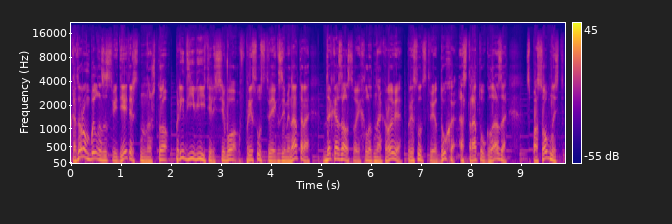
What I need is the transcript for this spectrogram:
в котором было засвидетельствовано, что предъявитель всего в присутствии экзаменатора доказал свои хладнокровие, присутствие духа, остроту глаза, способность,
